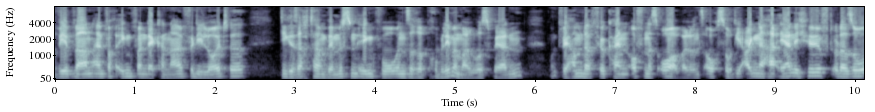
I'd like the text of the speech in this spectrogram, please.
Wir waren einfach irgendwann der Kanal für die Leute, die gesagt haben, wir müssen irgendwo unsere Probleme mal loswerden und wir haben dafür kein offenes Ohr, weil uns auch so die eigene HR nicht hilft oder so.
